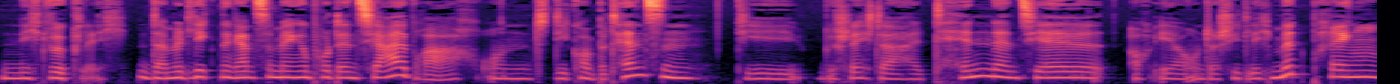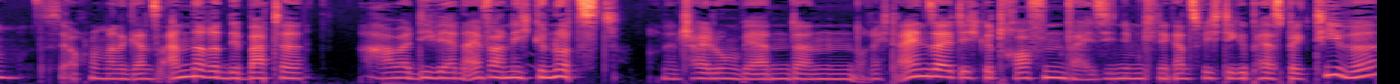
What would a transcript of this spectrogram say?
nicht wirklich. Damit liegt eine ganze Menge Potenzial brach und die Kompetenzen, die Geschlechter halt tendenziell auch eher unterschiedlich mitbringen, das ist ja auch nochmal eine ganz andere Debatte, aber die werden einfach nicht genutzt. Und Entscheidungen werden dann recht einseitig getroffen, weil sie nämlich eine ganz wichtige Perspektive,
